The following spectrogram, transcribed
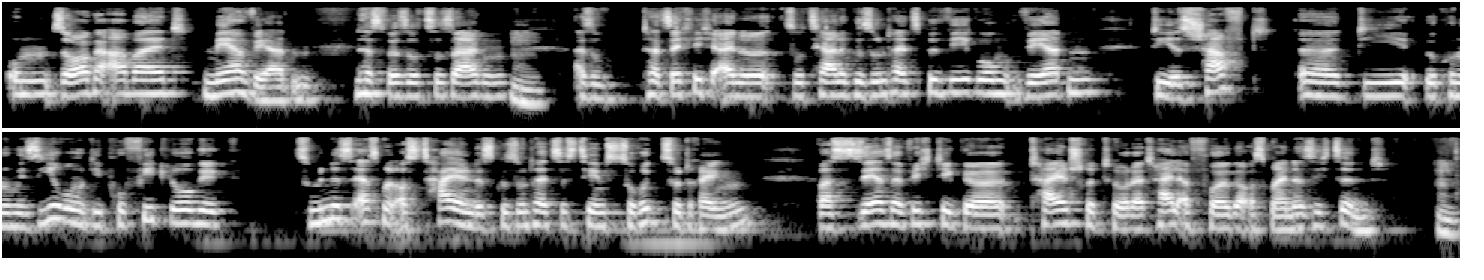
um Sorgearbeit mehr werden, dass wir sozusagen mhm. also tatsächlich eine soziale Gesundheitsbewegung werden, die es schafft, äh, die Ökonomisierung, die Profitlogik zumindest erstmal aus Teilen des Gesundheitssystems zurückzudrängen, was sehr, sehr wichtige Teilschritte oder Teilerfolge aus meiner Sicht sind. Mhm.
